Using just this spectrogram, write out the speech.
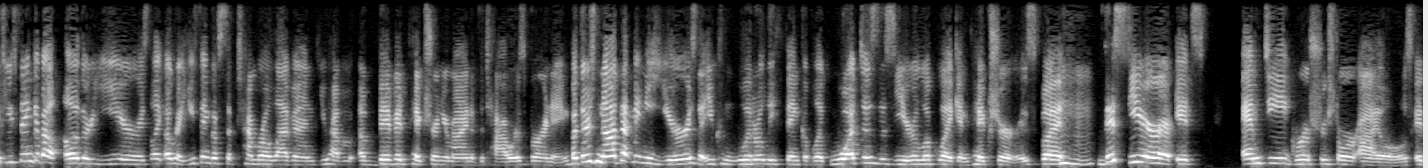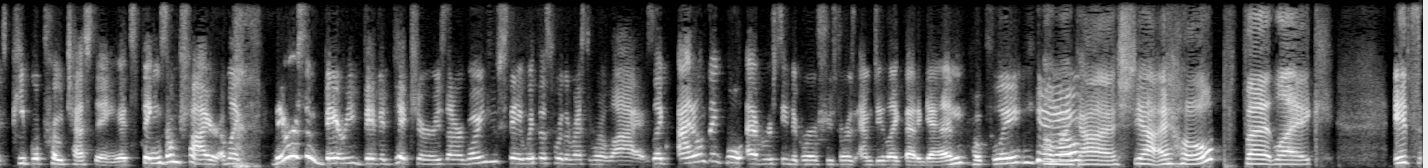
if you think about other years, like, okay, you think of September 11th, you have a, vivid picture in your mind of the towers burning, but there's not that many years that you can literally think of, like, what does this year look like in pictures? But Mhm. this year, it's empty grocery store aisles, it's people protesting, it's things on fire. I'm like, there are some very vivid pictures that are going to stay with us for the rest of our lives. Like, I don't think we'll ever see the grocery stores empty like that again, hopefully. you Oh my gosh. Yeah, I hope, but like it's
